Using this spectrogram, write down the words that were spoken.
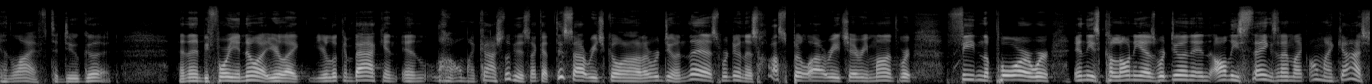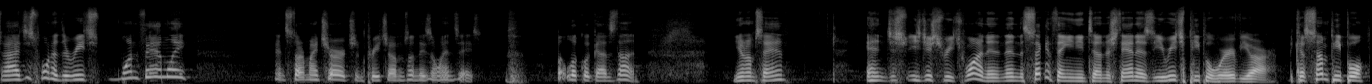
in life to do good. And then before you know it, you're like, you're looking back and, and oh my gosh, look at this. I got this outreach going on. We're doing this. We're doing this hospital outreach every month. We're feeding the poor. We're in these colonias. We're doing all these things. And I'm like, oh my gosh, I just wanted to reach one family and start my church and preach on Sundays and Wednesdays. but look what God's done. You know what I'm saying? and just you just reach one and then the second thing you need to understand is you reach people wherever you are because some people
